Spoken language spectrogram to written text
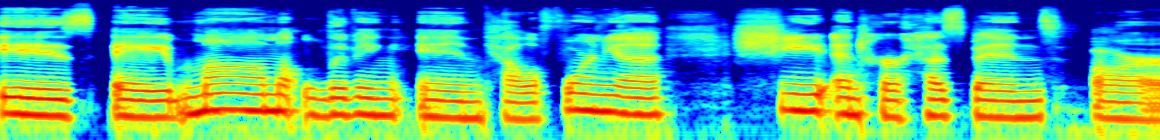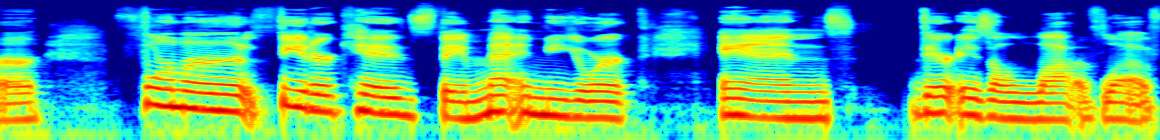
is a mom living in California. She and her husband are former theater kids. They met in New York, and there is a lot of love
